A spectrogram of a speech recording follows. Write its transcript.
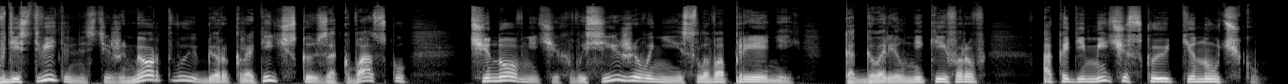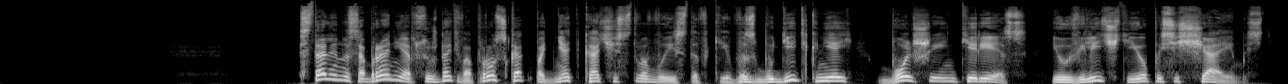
в действительности же мертвую бюрократическую закваску чиновничьих высиживаний и словопрений, как говорил Никифоров, академическую тянучку. Стали на собрании обсуждать вопрос, как поднять качество выставки, возбудить к ней больший интерес и увеличить ее посещаемость.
